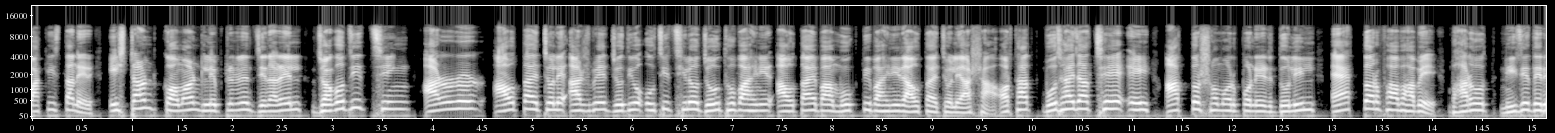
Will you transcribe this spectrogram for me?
পাকিস্তানের eastern command lieutenant general Jagjit Singh আরোর আওতায় চলে আসবে, যদিও উচিত ছিল যৌথ বাহিনীর আওতায় বা মুক্তি বাহিনীর আওতায় চলে আসা। অর্থাৎ বোঝাই যাচ্ছে এই আত্মসমর্পণের দলিল একতরফাভাবে ভারত নিজেদের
